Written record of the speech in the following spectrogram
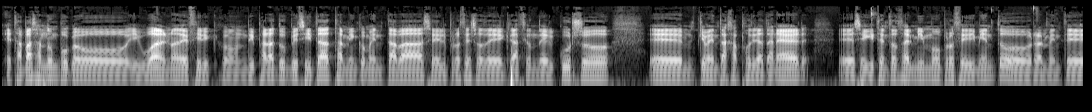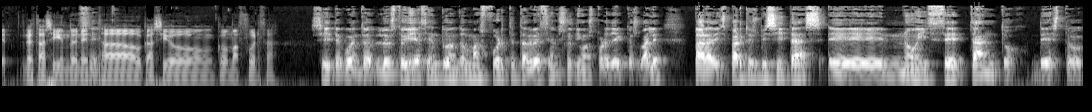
está pasando un poco igual, ¿no? Es decir, con disparar tus visitas también comentabas el proceso de creación del curso, eh, qué ventajas podría tener. Eh, ¿Seguiste entonces el mismo procedimiento o realmente lo estás siguiendo en esta ocasión con más fuerza? Sí, te cuento. Lo estoy acentuando más fuerte tal vez en los últimos proyectos, ¿vale? Para disparar tus visitas eh, no hice tanto de esto.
